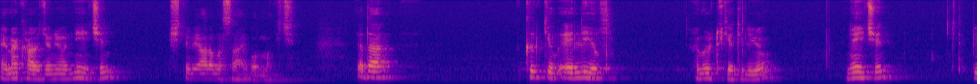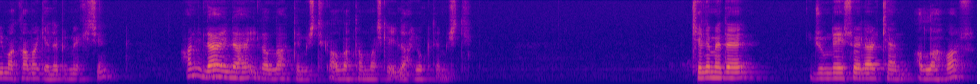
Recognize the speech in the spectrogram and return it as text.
emek harcanıyor. Ne için? İşte bir araba sahibi olmak için. Ya da 40 yıl, 50 yıl ömür tüketiliyor. Ne için? İşte bir makama gelebilmek için. Hani la ilahe illallah demiştik. Allah'tan başka ilah yok demiştik. Kelimede cümleyi söylerken Allah var.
